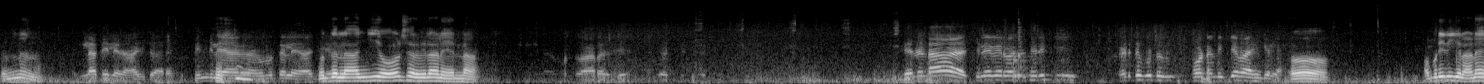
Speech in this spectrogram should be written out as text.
சொன்னேன். எல்லாத்தையும் நான் ஆடிட்டு வரேன். பிண்டில முத்தல ஆடி முத்தல் அஞ்சு ஹோல்சேல் விழானே எல்லாம். வரது என்னடா சில பேர் வந்து தெரிஞ்சு எடுத்து கொடுத்து போட்ட நிக்க வாங்கிக்கலாம் ஓ. அப்படி இருக்கலானே?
